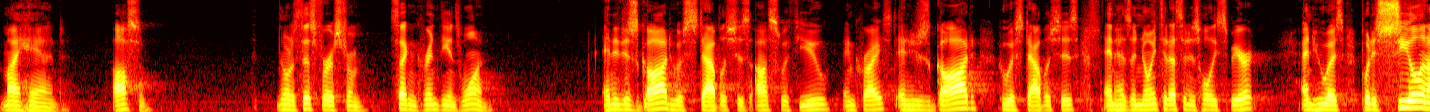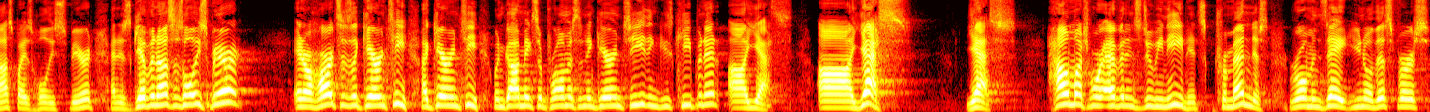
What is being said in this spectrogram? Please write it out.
my hand. Awesome. Notice this verse from 2 Corinthians 1. And it is God who establishes us with you in Christ, and it is God who establishes and has anointed us in his Holy Spirit, and who has put his seal in us by his Holy Spirit, and has given us his Holy Spirit in our hearts as a guarantee. A guarantee. When God makes a promise and a guarantee, think He's keeping it? Ah, uh, yes. Ah, uh, yes. Yes. How much more evidence do we need? It's tremendous. Romans 8, you know this verse,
